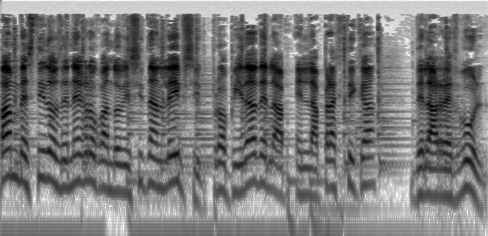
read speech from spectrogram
van vestidos de negro cuando visitan Leipzig, propiedad en la práctica de la Red Bull.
